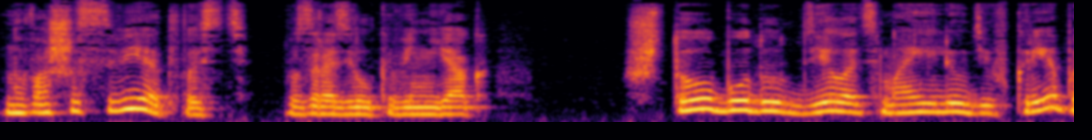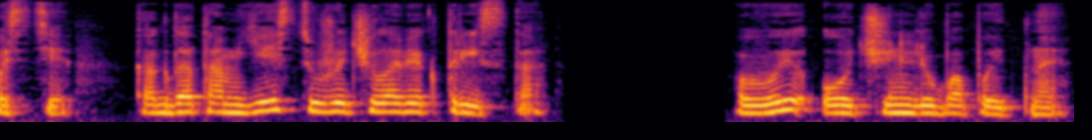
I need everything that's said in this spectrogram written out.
Но ваша светлость, — возразил Ковиньяк, — что будут делать мои люди в крепости, когда там есть уже человек триста? Вы очень любопытны.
